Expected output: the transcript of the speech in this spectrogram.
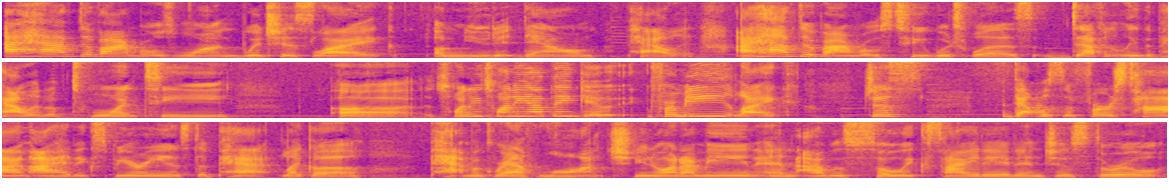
I have Divine Rose 1, which is like a muted down palette. I have Divine Rose 2, which was definitely the palette of 20, uh, 2020, I think it, for me, like just, that was the first time I had experienced a pat, like a, Pat McGrath launch. You know what I mean? And I was so excited and just thrilled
